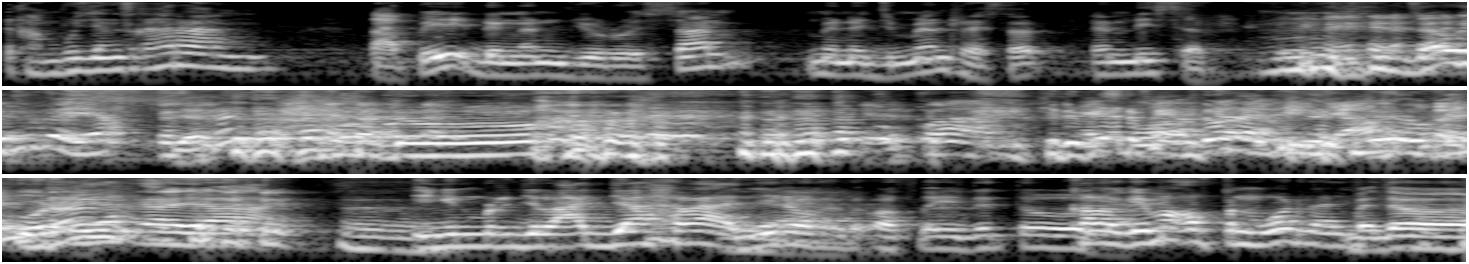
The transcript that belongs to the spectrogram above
kampus yang sekarang. Tapi dengan jurusan manajemen research and leisure Jauh juga ya. ya kan aduh Hidupnya adventure aja. Jauh. orang kayak ingin berjelajah lah jadi waktu, waktu itu tuh Kalau game mah open world aja. betul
